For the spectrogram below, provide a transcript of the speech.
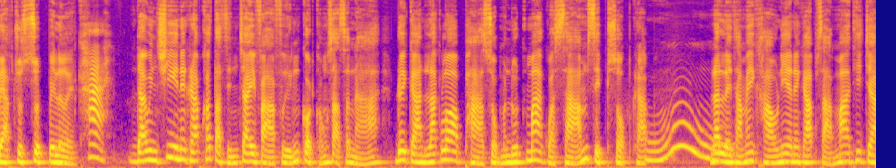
แบบสุดๆไปเลยค่ะดาวินชีนะครับเขาตัดสินใจฝ่าฝืนกฎของศาสนา ด้วยการลักลอบผ่าศพมนุษย์มากกว่า 30 ศพครับโอ้ นั่นเลยทำให้เขาเนี่ยนะครับสามารถที่จะ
